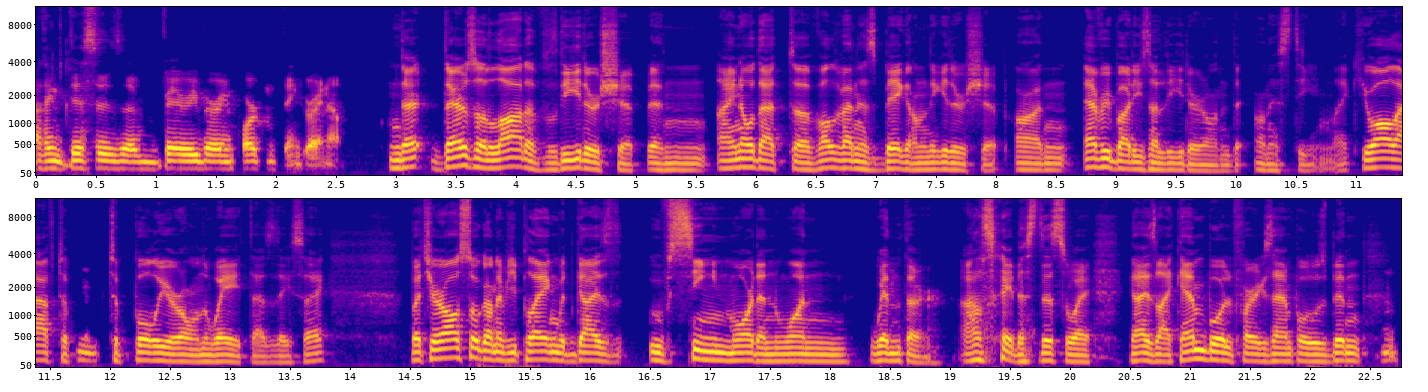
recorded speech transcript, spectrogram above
I think this is a very very important thing right now. There, there's a lot of leadership, and I know that uh, Wohlwend is big on leadership. On everybody's a leader on the, on his team. Like you all have to to pull your own weight, as they say. But you're also going to be playing with guys who've seen more than one winter. I'll say this this way: guys like Ambühl, for example, who's been mm.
